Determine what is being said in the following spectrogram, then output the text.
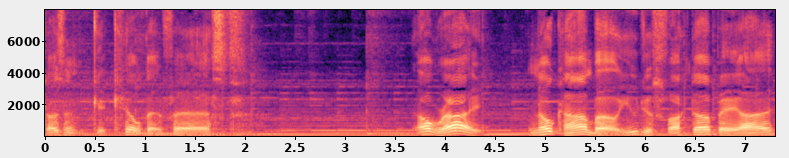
doesn't get killed that fast. Alright. No combo. You just fucked up, AI.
